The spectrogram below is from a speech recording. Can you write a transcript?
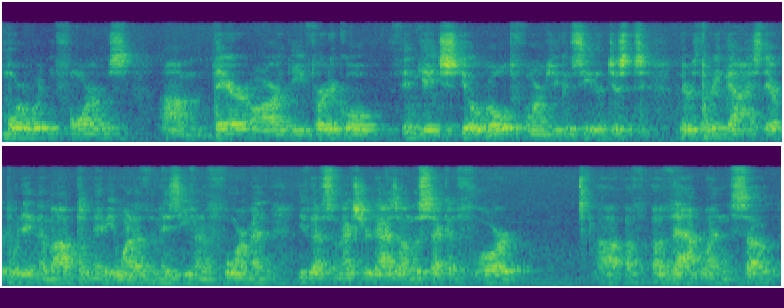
more wooden forms. Um, There are the vertical thin gauge steel rolled forms. You can see that just, there are three guys there putting them up. Maybe one of them is even a foreman. You've got some extra guys on the second floor uh, of, of that one. So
